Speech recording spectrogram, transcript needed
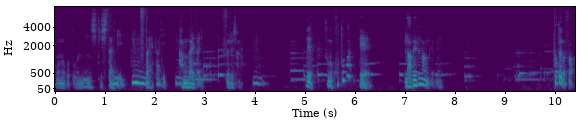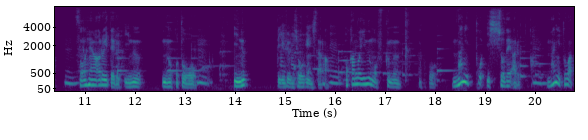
物事を認識したりうん。伝えたりうん。考えたりするじゃない。うん。でその言葉ってラベルなんだよね。例えばさうん。その辺歩いてる犬のことをうん。犬っていう風に表現したら、うん。他の犬も含むなんかこう何と一緒であるとか、うん。何とは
